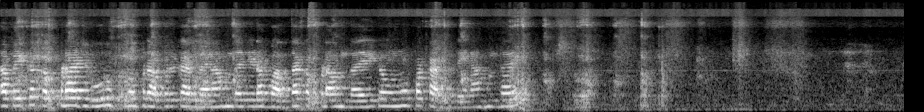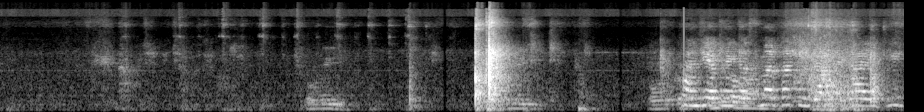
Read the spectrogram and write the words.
ਆਪਾਂ ਇੱਕ ਕੱਪੜਾ ਜ਼ਰੂਰ ਉੱਪਰੋਂ ਬਰਾਬਰ ਕਰ ਲੈਣਾ ਹੁੰਦਾ, ਜਿਹੜਾ ਵੱਧਦਾ ਕੱਪੜਾ ਹੁੰਦਾ ਹੈਗਾ ਉਹਨੂੰ ਆਪਾਂ ਕੱਟ ਦੇਣਾ ਹੁੰਦਾ ਹੈ। ਹਾਂਜੀ, ਆਪਣੇ ਕਸਟਮਰ ਦਾ ਕੀ ਹੈਗਾ ਹੈ ਜੀ।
